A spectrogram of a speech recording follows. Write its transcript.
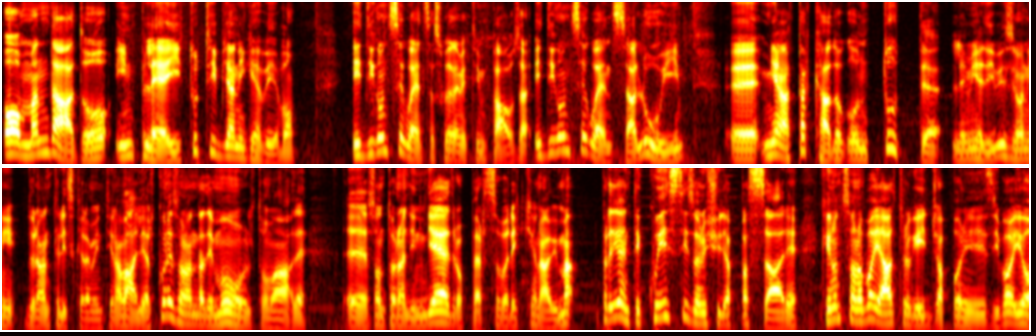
ho mandato in play tutti i piani che avevo. E di conseguenza, scusate, metto in pausa. E di conseguenza lui eh, mi ha attaccato con tutte le mie divisioni durante gli schieramenti navali. Alcune sono andate molto male, eh, sono tornati indietro, ho perso parecchie navi, ma praticamente questi sono riusciti a passare, che non sono poi altro che i giapponesi. Poi io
